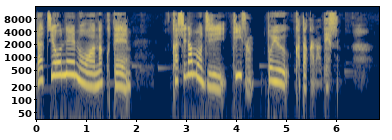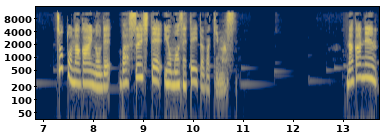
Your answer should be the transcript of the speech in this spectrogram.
ラジオネームはなくて、頭文字 t さんという方からです。ちょっと長いので抜粋して読ませていただきます。長年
